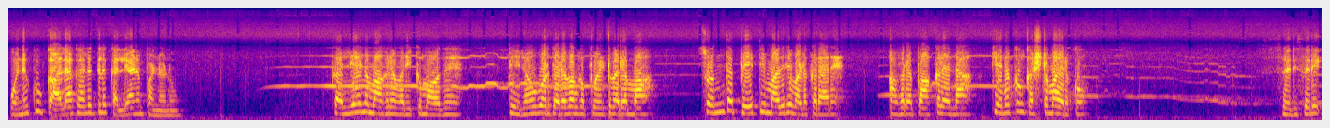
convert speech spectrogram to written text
உனக்கும் காலாகாலத்துல கல்யாணம் பண்ணணும். கல்யாணம் ஆகுற வரைக்குமாவது தினம் ஒரு தடவை அங்க போயிட்டு வரேம்மா. சொந்த பேத்தி மாதிரி வளர்க்கறாரு. அவரை பார்க்கலன்னா எனக்கும் கஷ்டமா இருக்கும். சரி சரி.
